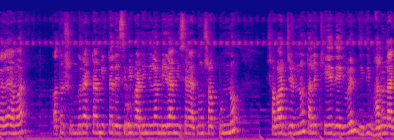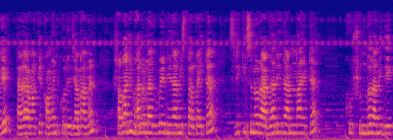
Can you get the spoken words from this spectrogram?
তাহলে আমার কত সুন্দর একটা আমি একটা রেসিপি বানিয়ে নিলাম, নিরামিষের একদম সম্পূর্ণ। সবার জন্য তাহলে খেয়ে দেখবেন, যদি ভালো লাগে তাহলে আমাকে কমেন্ট করে জানাবেন। সবারই ভালো লাগবে নিরামিষ তরকারিটা। শ্রীকৃষ্ণ রাধারই রান্না এটা। খুব সুন্দর আমি দেখ,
